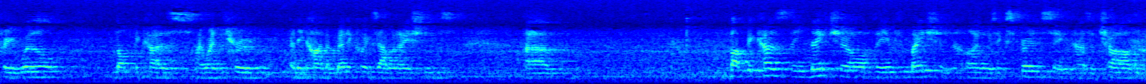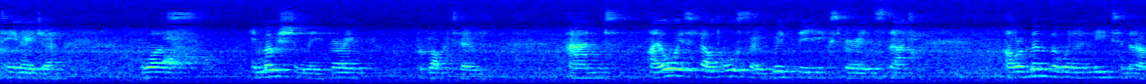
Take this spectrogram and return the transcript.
free will, not because I went through any kind of medical examinations, um, but because the nature of the information that I was experiencing as a child and teenager was emotionally very provocative. And I always felt also with the experience that I'll remember when I need to know.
